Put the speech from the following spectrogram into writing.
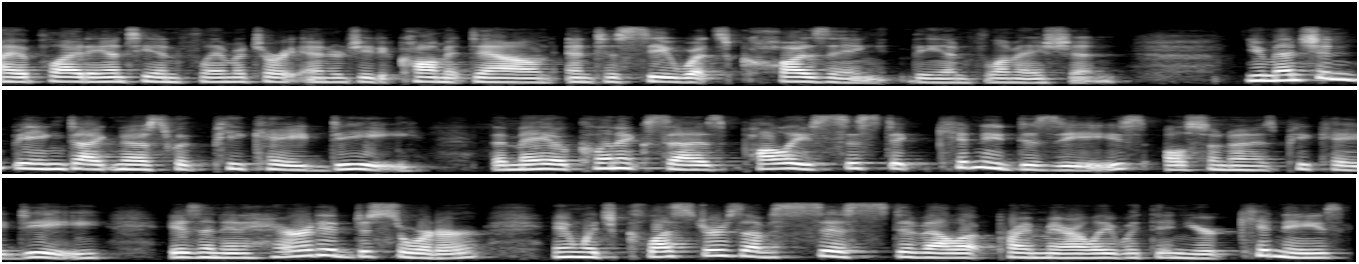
I applied anti inflammatory energy to calm it down and to see what's causing the inflammation. You mentioned being diagnosed with PKD. The Mayo Clinic says polycystic kidney disease, also known as PKD, is an inherited disorder in which clusters of cysts develop primarily within your kidneys,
